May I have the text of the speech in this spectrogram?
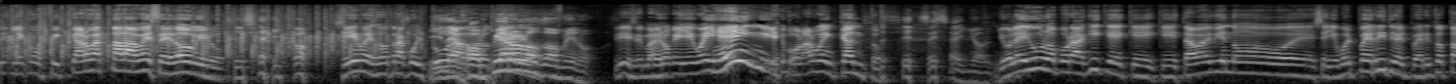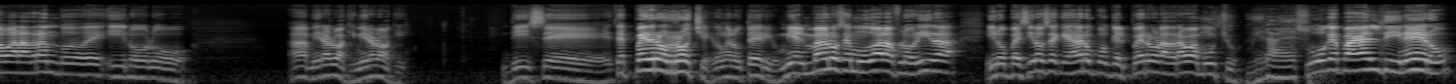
le- le confiscaron hasta la vez de domino. Sí, señor. Sí, pues es otra Y cultura. le don rompieron los dominos. Sí, se imagino que llegó ahí ¡gen! y volaron en canto. Sí, sí, señor. Yo leí uno por aquí que, que, que estaba viviendo, eh, se llevó el perrito y el perrito estaba ladrando eh, y lo, lo... Ah, míralo aquí, míralo aquí. Dice, este es Pedro Roche, don Eleuterio. Mi hermano se mudó a la Florida y los vecinos se quejaron porque el perro ladraba mucho. Mira eso. Tuvo que pagar dinero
